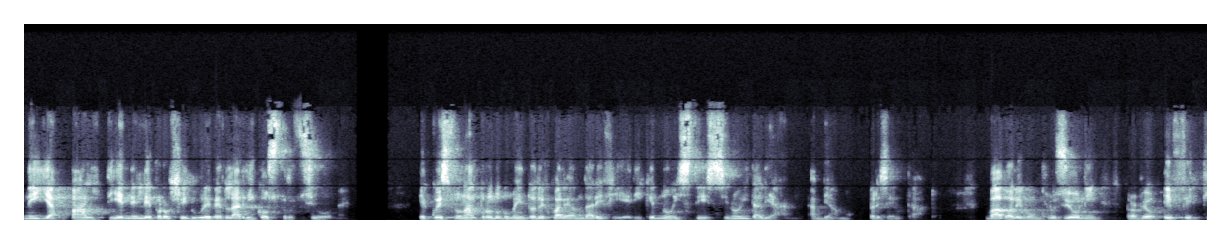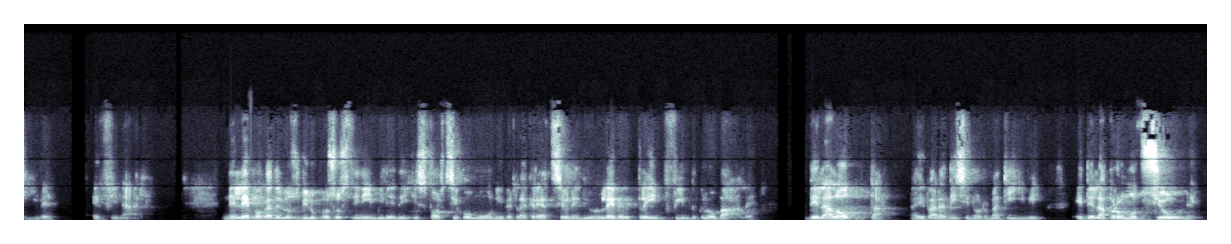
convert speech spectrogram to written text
negli appalti e nelle procedure per la ricostruzione. E questo è un altro documento del quale andare fieri che noi stessi, noi italiani, abbiamo presentato. Vado alle conclusioni proprio effettive e finali. Nell'epoca dello sviluppo sostenibile e degli sforzi comuni per la creazione di un level playing field globale, della lotta ai paradisi normativi e della promozione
